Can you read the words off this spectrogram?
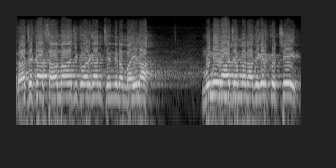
రజక సామాజిక వర్గానికి చెందిన మహిళ ముని రాజమ్మ నా దగ్గరికి వచ్చి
